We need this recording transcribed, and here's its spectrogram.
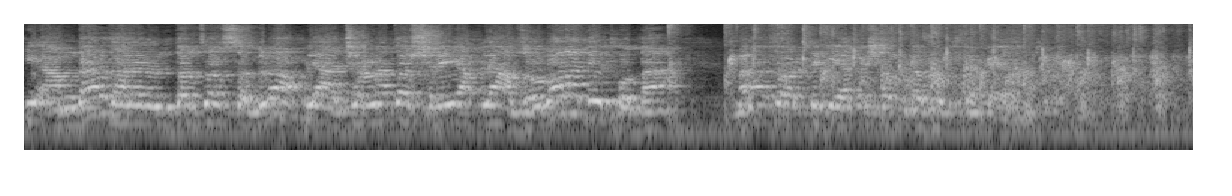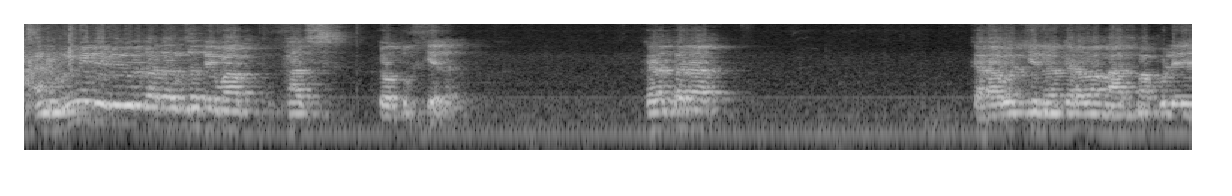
की आमदार झाल्यानंतरचं सगळं आपल्या आचरणाचा श्रेय आपल्या आजोबाला देत होता. मला असं वाटतं की यापेक्षा मोठा संस्कार काय. आणि म्हणून मी देवेंद्र दादांचं तेव्हा खास कौतुक केलं. खरं तर करावं की न करावं महात्मा फुले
